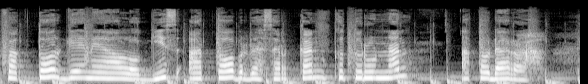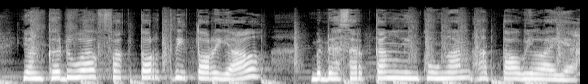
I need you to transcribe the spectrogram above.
Faktor genealogis atau berdasarkan keturunan atau darah. Yang kedua faktor teritorial berdasarkan lingkungan atau wilayah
